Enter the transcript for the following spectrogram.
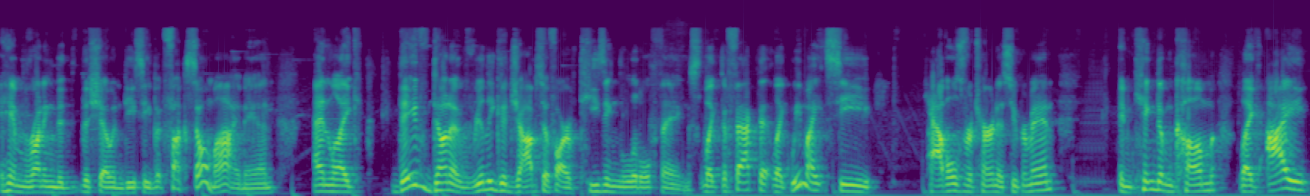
him running the the show in DC. But fuck, so am I, man. And like they've done a really good job so far of teasing little things, like the fact that like we might see Cavill's return as Superman in Kingdom Come. Like I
